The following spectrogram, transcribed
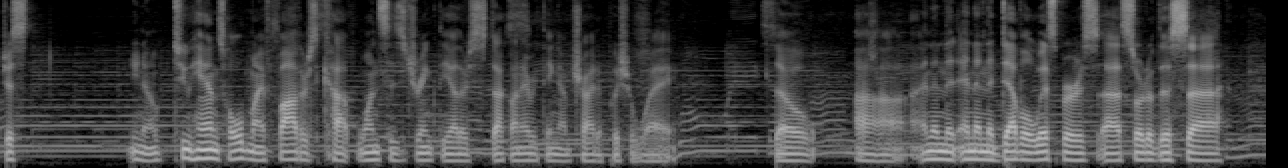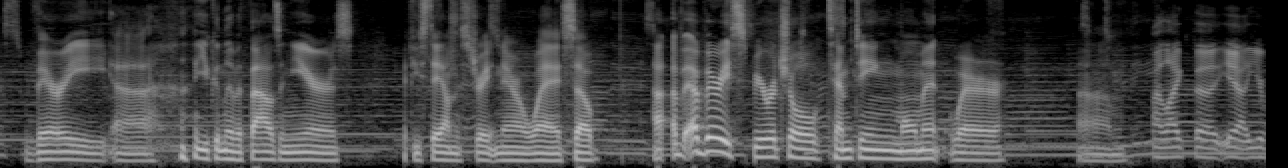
just you know two hands hold my father's cup, one's his drink, the other stuck on everything I've tried to push away. So, uh, and then the and then the devil whispers uh, sort of this. Uh, very uh, you can live a thousand years if you stay on the straight and narrow way so uh, a, a very spiritual tempting moment where Um, I like the yeah. You,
